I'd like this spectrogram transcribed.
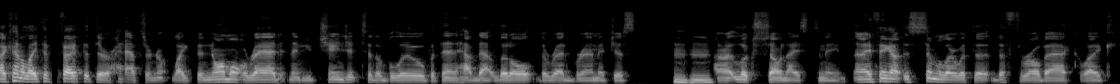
I kind of like the fact that their hats are no, like the normal red, and then you change it to the blue, but then have that little the red brim. It just hmm know, it looks so nice to me. And I think it's similar with the the throwback. Like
